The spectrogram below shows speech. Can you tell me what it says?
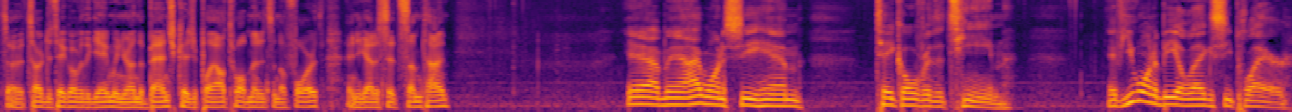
so it's hard to take over the game when you're on the bench because you play all 12 minutes in the fourth, and you got to sit sometime. Yeah, man, I want to see him take over the team. If you want to be a legacy player,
